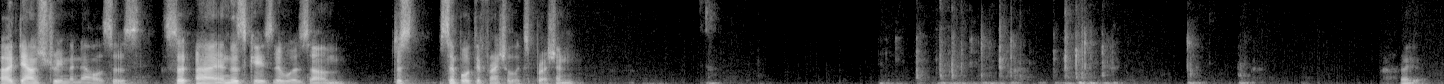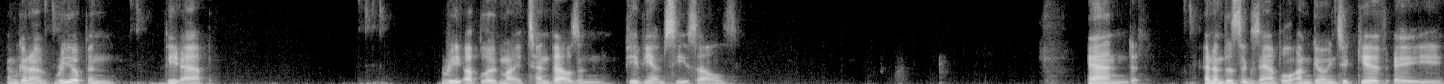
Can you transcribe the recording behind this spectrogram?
uh, downstream analysis. So uh, in this case, it was um, just simple differential expression. I'm going to reopen the app, re-upload my 10,000 PBMC cells. And, and in this example, I'm going to give a,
